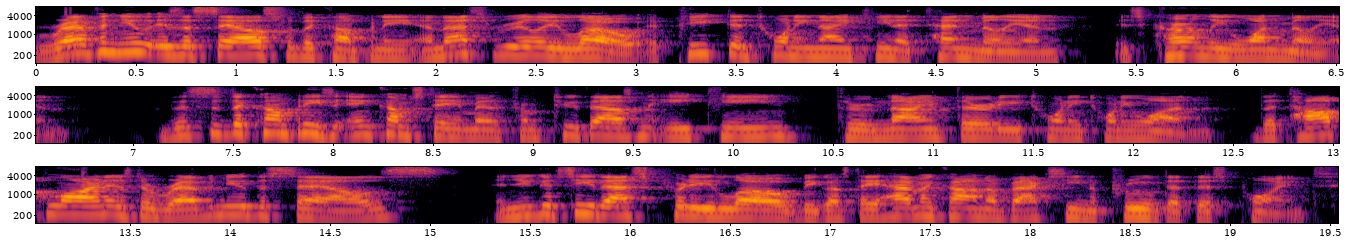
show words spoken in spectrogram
Revenue is the sales for the company, and that's really low. It peaked in 2019 at 10 million. It's currently 1 million. This is the company's income statement from 2018 through 9/30 2021. The top line is the revenue, the sales, and you can see that's pretty low because they haven't gotten a vaccine approved at this point.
